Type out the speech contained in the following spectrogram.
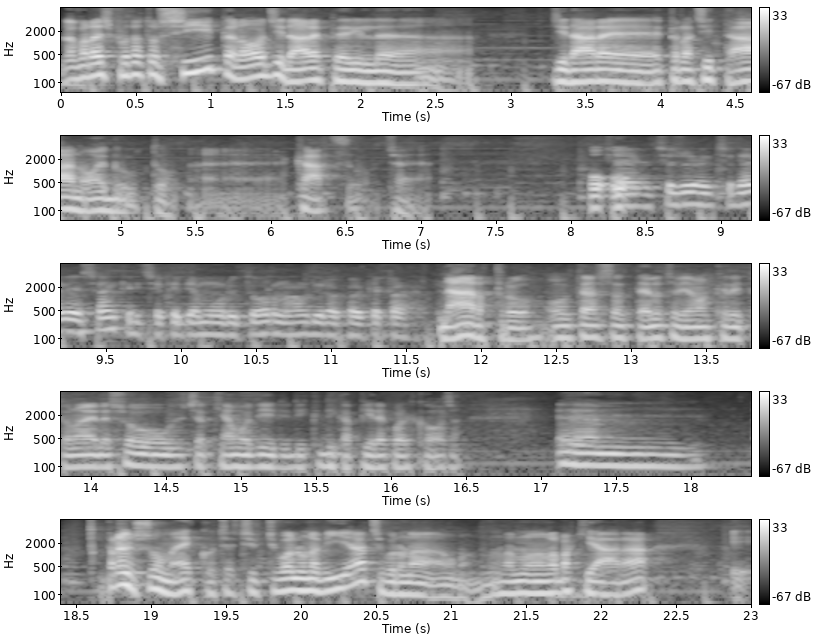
Lavorare sfruttato sì, però girare per il... girare per la città, no, è brutto. Eh, cazzo, cioè... O, o C'è, c'è, c'è Daniel San che dice che abbiamo un ritorno audio da qualche parte. un altro, oltre al saltello ci abbiamo anche detto noi, adesso cerchiamo di, di- di capire qualcosa. Ehm, però insomma, ecco, cioè, ci, ci vuole una via, ci vuole una, una, una- una roba chiara e,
